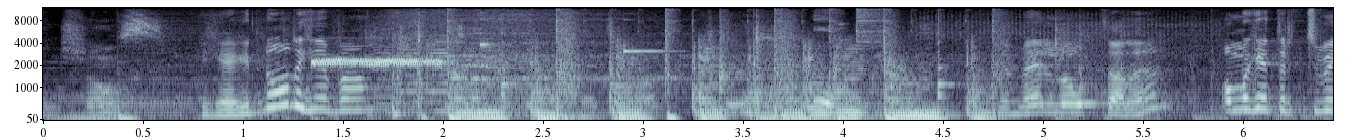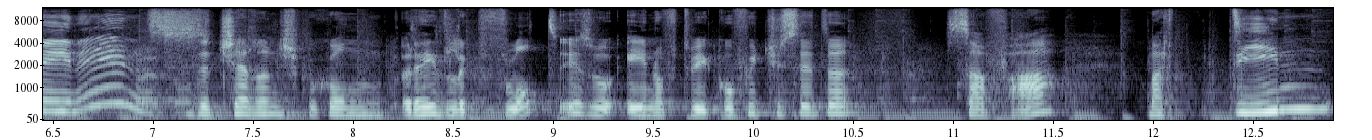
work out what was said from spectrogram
Une chance. Je gaat het nodig hebben. Bij mij loopt dat, hè? Oh, maar je hebt er twee ineens. De challenge begon redelijk vlot. Zo één of twee koffietjes zetten. Ça va. Maar tien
